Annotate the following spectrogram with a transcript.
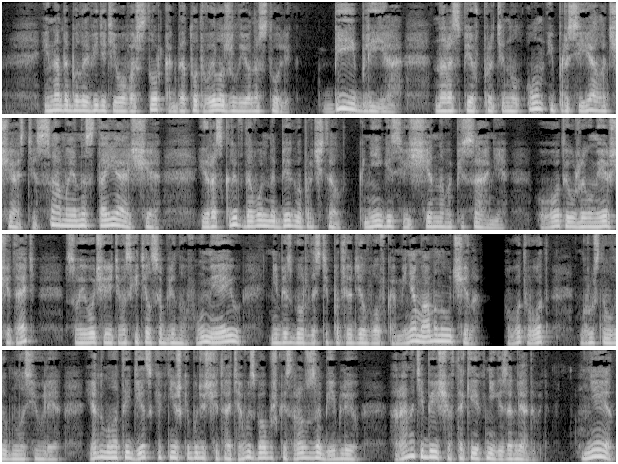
И надо было видеть его восторг, когда тот выложил ее на столик. «Библия!» – нараспев протянул он и просиял от счастья. «Самая настоящая!» И, раскрыв, довольно бегло прочитал «Книги священного писания». «Вот, и уже умеешь читать?» В свою очередь восхитился Блинов. «Умею», — не без гордости подтвердил Вовка. «Меня мама научила». «Вот-вот», — грустно улыбнулась Юлия. «Я думала, ты детские книжки будешь читать, а вы с бабушкой сразу за Библию. Рано тебе еще в такие книги заглядывать?» «Нет,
